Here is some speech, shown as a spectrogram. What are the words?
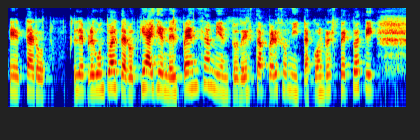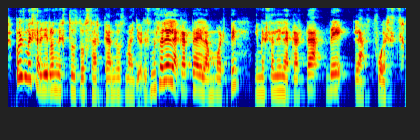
eh, tarot, le pregunto al tarot qué hay en el pensamiento de esta personita con respecto a ti, pues me salieron estos dos arcanos mayores. Me sale la carta de la muerte y me sale la carta de la fuerza.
